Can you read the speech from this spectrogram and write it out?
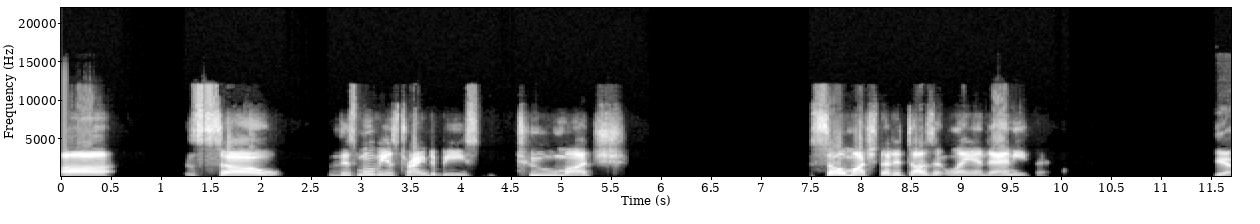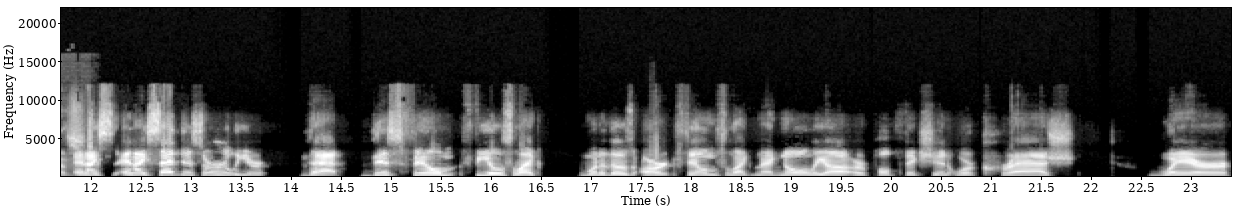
Uh so this movie is trying to be too much so much that it doesn't land anything. Yes. And I and I said this earlier that this film feels like one of those art films like Magnolia or Pulp Fiction or Crash where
